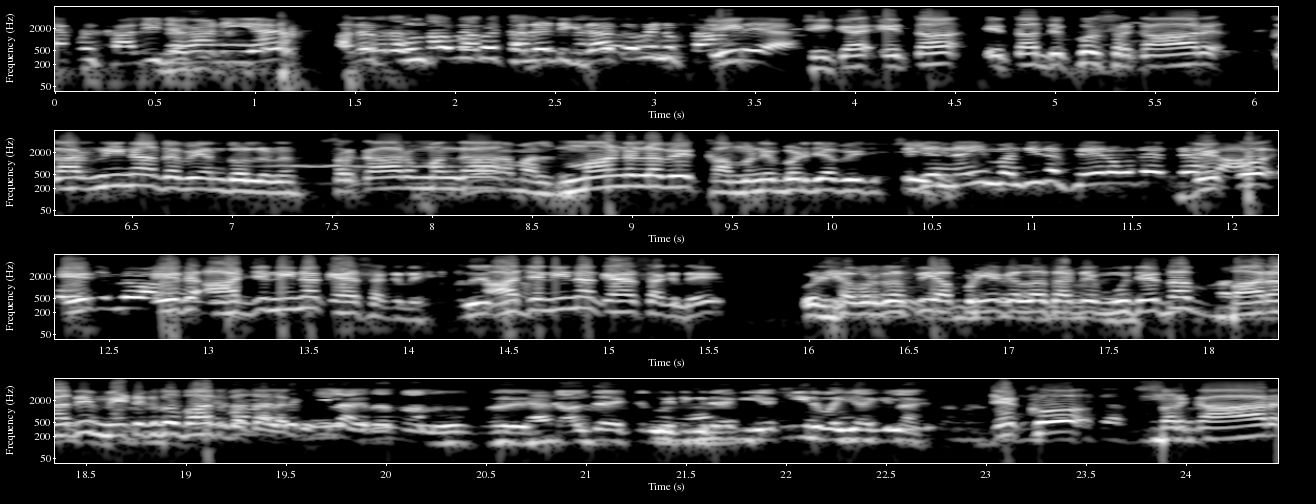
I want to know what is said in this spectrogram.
ਇਹ ਕੋਈ ਖਾਲੀ ਜਗ੍ਹਾ ਨਹੀਂ ਹੈ। ਅਗਰ ਪੁਲ ਤੋਂ ਵੀ ਕੋਈ ਥੱਲੇ ਡਿੱਗਦਾ ਤਾਂ ਉਹ ਵੀ ਨੁਕਸਾਨ ਠੀਕ ਤੇ ਹੈ। ਠੀਕ ਹੈ ਇਹ ਤਾਂ ਇਹ ਤਾਂ ਦੇਖੋ ਸਰਕਾਰ ਕਰਨੀ ਨਾ ਦੇਵੇ ਅੰਦੋਲਨ। ਸਰਕਾਰ ਮੰਗਾ ਮੰਨ ਲਵੇ ਕੰਮ ਨਿਬੜ ਜਾਵੇ ਜੀ। ਨਹੀਂ ਮੰਦੀ ਤਾਂ ਫਿਰ ਉਹਦੇ ਤੇ ਦੇਖੋ ਇਹ ਅੱਜ ਨਹੀਂ ਨਾ ਕਹਿ ਸਕਦੇ। ਅੱਜ ਨਹੀਂ ਨਾ ਕਹਿ ਸਕਦੇ। ਕੋਈ ਜ਼ਬਰਦਸਤੀ ਆਪਣੀਆਂ ਗੱਲਾਂ ਸਾਡੇ ਮੂੰਹ 'ਚ ਇਹ ਤਾਂ 12 ਦੀ ਮੀਟਿੰਗ ਤੋਂ ਬਾਅਦ ਪਤਾ ਲੱਗੂ। ਕੀ ਲੱਗਦਾ ਤੁਹਾਨੂੰ? ਕੱਲ ਦੇ ਇੱਕ ਮੀਟਿੰਗ ਰਹਿ ਗਈ ਹੈ ਕੀ ਰਵਈਆ ਕੀ ਲੱਗਦਾ? ਦੇਖੋ ਸਰਕਾਰ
